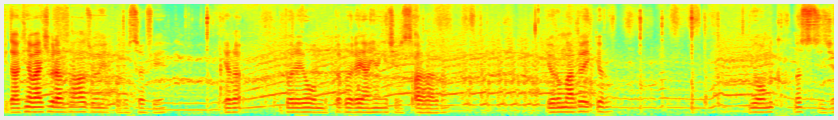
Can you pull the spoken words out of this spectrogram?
Bir dahakine belki biraz daha az yoğun yaparız trafiği. Ya da böyle yoğunlukta böyle yan yan geçeriz aralardan. Yorumlarda bekliyorum. Yoğunluk nasıl sizce?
